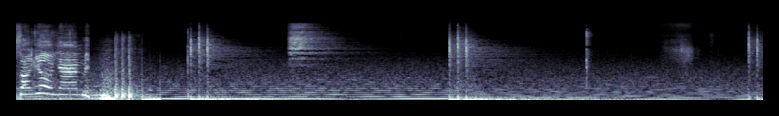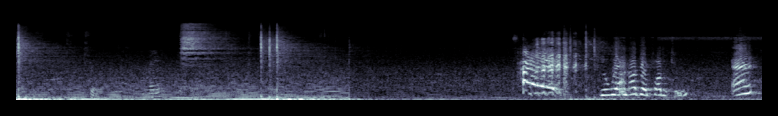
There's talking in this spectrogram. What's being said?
Sonyo nyame. You were not informed too. Eh?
